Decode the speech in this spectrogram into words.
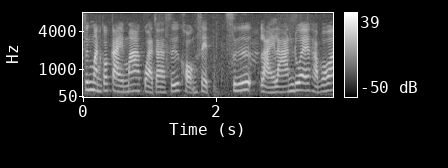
ซึ่งมันก็ไกลมากกว่าจะซื้อของเสร็จซื้อหลายร้านด้วยค่ะ เพราะว่า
